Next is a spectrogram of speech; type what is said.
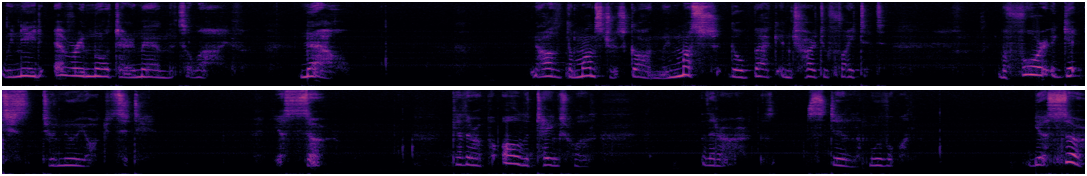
We need every military man that's alive. Now. Now that the monster is gone, we must go back and try to fight it. Before it gets to New York City. Yes, sir. Gather up all the tanks that are still movable. Yes, sir.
